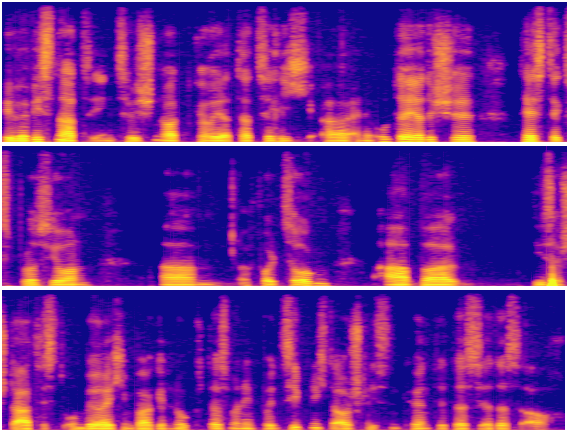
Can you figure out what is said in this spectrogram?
Wie wir wissen, hat inzwischen Nordkorea tatsächlich äh, eine unterirdische Testexplosion ähm, vollzogen, aber dieser Staat ist unberechenbar genug, dass man im Prinzip nicht ausschließen könnte, dass er das auch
